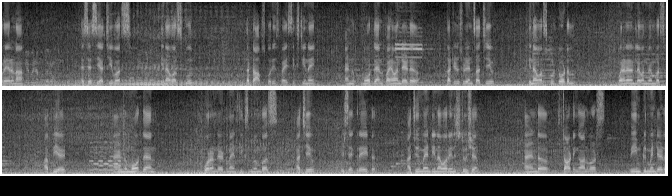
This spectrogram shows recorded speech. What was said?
Prerana SSC achievers in our school the top score is 569 and more than 532 students achieved. In our school, total 111 members appeared and more than 496 members achieved. It's a great achievement in our institution and uh, starting onwards we implemented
